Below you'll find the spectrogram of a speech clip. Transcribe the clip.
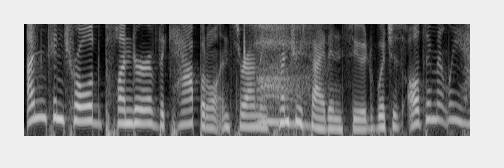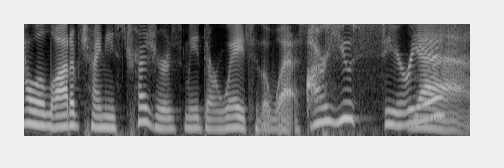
Uncontrolled plunder of the capital and surrounding countryside ensued, which is ultimately how a lot of Chinese treasures made their way to the west. Are you serious? Yeah.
